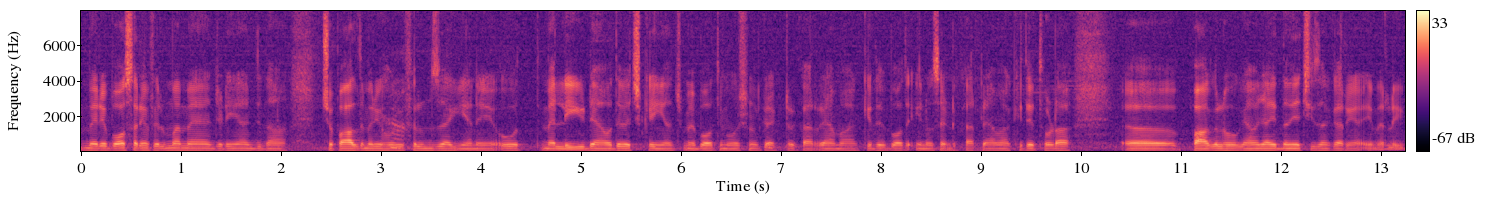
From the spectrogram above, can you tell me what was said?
ਮੇਰੇ ਬਹੁਤ ਸਾਰੀਆਂ ਫਿਲਮਾਂ ਮੈਂ ਜਿਹੜੀਆਂ ਜਿੱਦਾਂ ਚਪਾਲ ਤੇ ਮੇਰੀ ਹੋਰ ਵੀ ਫਿਲਮਸ ਹੈਗੀਆਂ ਨੇ ਉਹ ਮੈਂ ਲੀਡ ਆ ਉਹਦੇ ਵਿੱਚ ਕਈਆਂ 'ਚ ਮੈਂ ਬਹੁਤ ਇਮੋਸ਼ਨਲ ਕੈਰੈਕਟਰ ਕਰ ਰਿਹਾ ਵਾਂ ਕਿਤੇ ਬਹੁਤ ਇਨੋਸੈਂਟ ਕਰ ਰਿਹਾ ਵਾਂ ਕਿਤੇ ਥੋੜਾ ਪਾਗਲ ਹੋ ਗਿਆ ਜਾਂ ਇਦਾਂ ਦੀਆਂ ਚੀਜ਼ਾਂ ਕਰ ਰਿਹਾ ਇਹ ਮੇਰੇ ਲਈ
